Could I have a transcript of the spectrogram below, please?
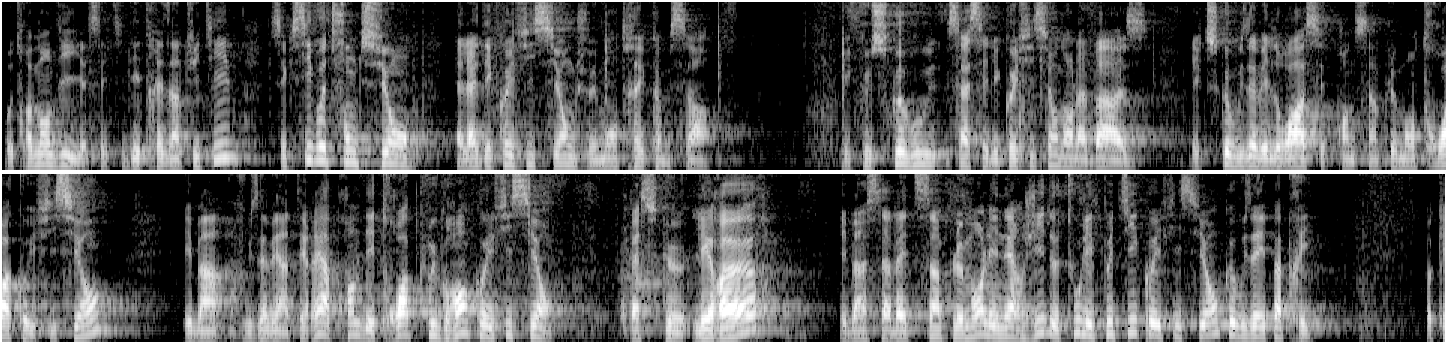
Autrement dit, il y a cette idée très intuitive, c'est que si votre fonction elle a des coefficients que je vais montrer comme ça, et que ce que vous, ça c'est les coefficients dans la base, et que ce que vous avez le droit, c'est de prendre simplement trois coefficients, eh bien, vous avez intérêt à prendre les trois plus grands coefficients. Parce que l'erreur, eh bien, ça va être simplement l'énergie de tous les petits coefficients que vous n'avez pas pris. OK?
